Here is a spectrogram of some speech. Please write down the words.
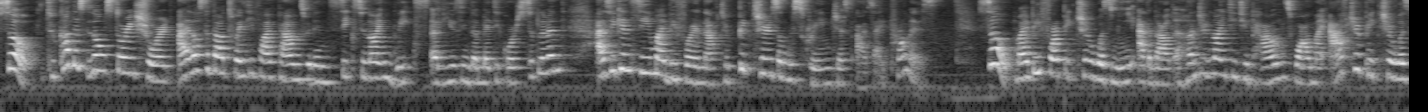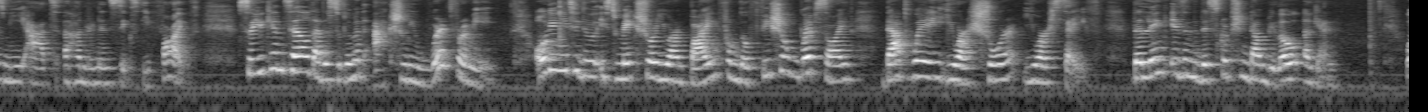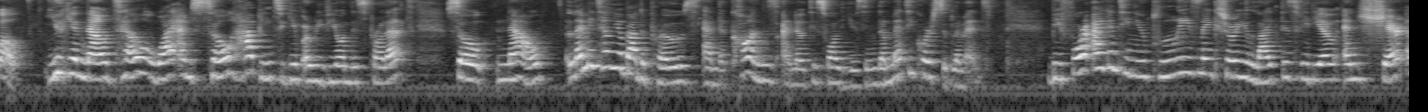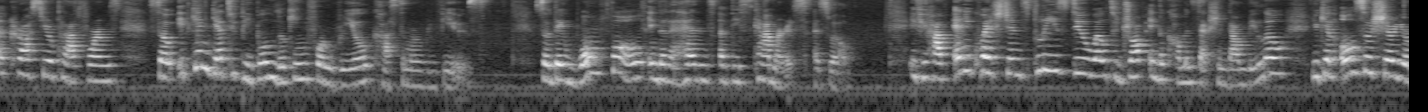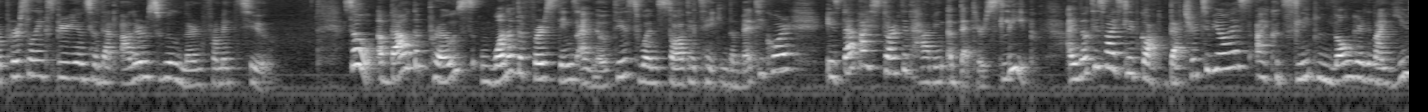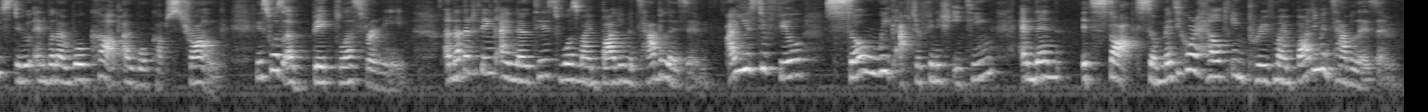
So, to cut this long story short, I lost about 25 pounds within 6 to 9 weeks of using the Meticore supplement. As you can see my before and after pictures on the screen just as I promised. So, my before picture was me at about 192 pounds while my after picture was me at 165. So you can tell that the supplement actually worked for me. All you need to do is to make sure you are buying from the official website, that way you are sure you are safe. The link is in the description down below again. Well, you can now tell why I'm so happy to give a review on this product. So now, let me tell you about the pros and the cons I noticed while using the Meticore supplement. Before I continue, please make sure you like this video and share across your platforms so it can get to people looking for real customer reviews. So they won't fall into the hands of these scammers as well. If you have any questions, please do well to drop in the comment section down below. You can also share your personal experience so that others will learn from it too. So about the pros, one of the first things I noticed when started taking the Meticore is that I started having a better sleep. I noticed my sleep got better to be honest, I could sleep longer than I used to and when I woke up, I woke up strong. This was a big plus for me. Another thing I noticed was my body metabolism. I used to feel so weak after finish eating and then it stopped, so Meticore helped improve my body metabolism.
